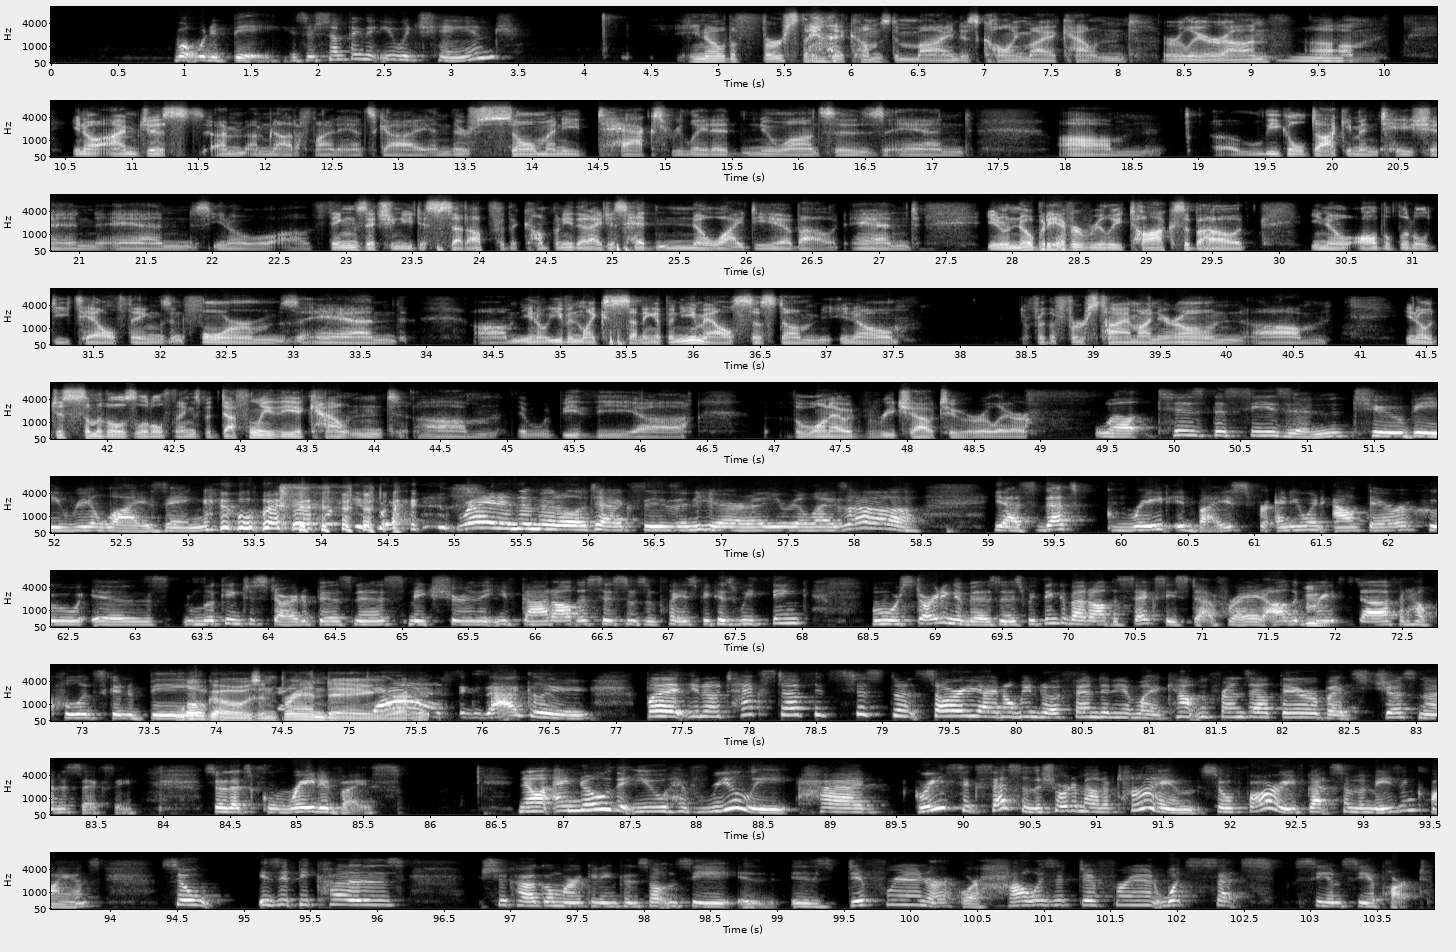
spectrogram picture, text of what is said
what would it be? Is there something that you would change? You know, the first thing that comes to mind is calling my accountant earlier on. Mm. Um, you know, I'm just I'm I'm not a finance guy, and there's so many tax related nuances and um, uh, legal documentation and you know uh, things that you need to set up for the company that I just had no idea about. And you know nobody ever really talks about you know all the little detail things and forms and um, you know even like setting up an email system you know for the first time on your own um, you know just some of those little things. But definitely the accountant um, it would be the uh, the one I would reach out to earlier. Well, tis the season to be realizing right in the middle of tax season here. You realize, oh, yes, that's great advice for anyone out there who is looking to start a business. Make sure that you've got all the systems in place because we think when we're starting a business, we think about all the sexy stuff, right? All the great mm. stuff and how cool it's going to be. Logos and branding, yes, right? Yes, exactly. But you know, tech stuff, it's just not, sorry, I don't mean to offend any of my accountant friends out there, but it's just not as sexy. So that's great advice. Now, I know that you have really had great success in the short amount of time so far. You've got some amazing clients. So, is it because Chicago Marketing Consultancy is, is different or, or how is it different? What sets CMC apart?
